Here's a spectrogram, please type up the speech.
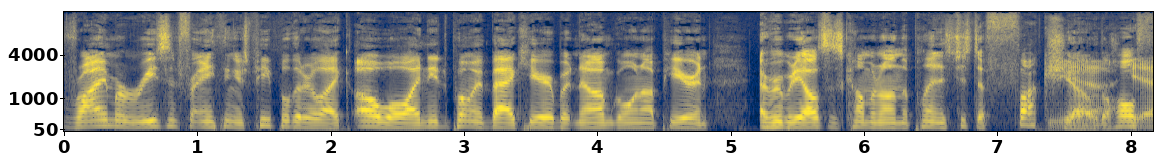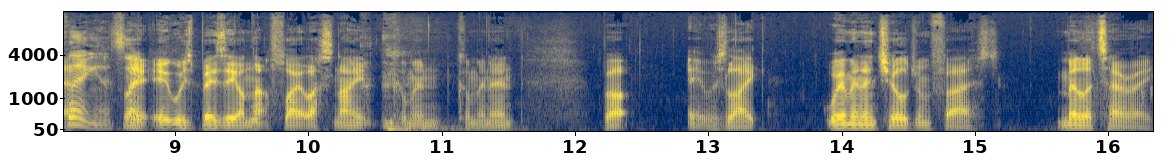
rhyme or reason for anything. There's people that are like, oh well, I need to put my bag here, but now I'm going up here and. Everybody else is coming on the plane. It's just a fuck show, Yeah, the whole yeah. thing. And it's like, it was busy on that flight last night coming coming in, but it was like women and children first, military,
